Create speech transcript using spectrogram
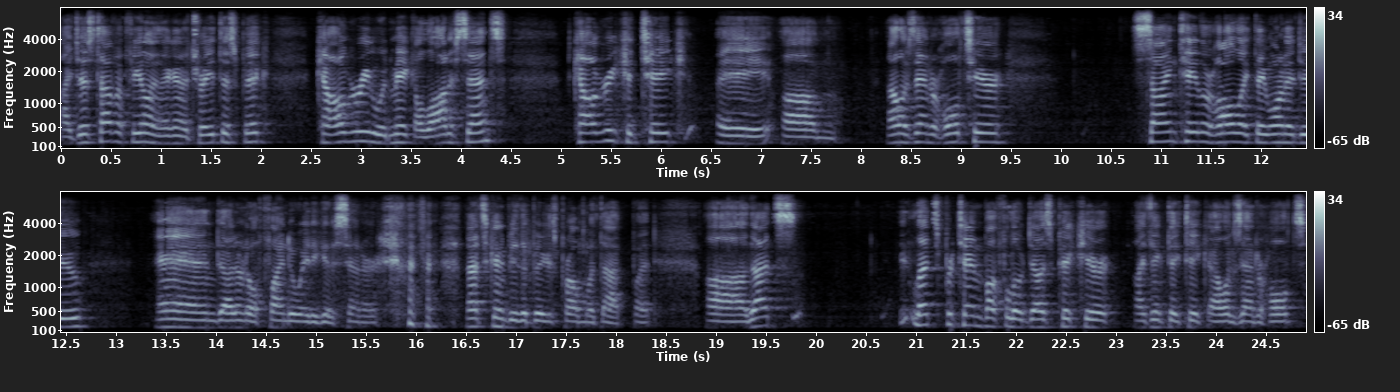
I just have a feeling they're going to trade this pick. Calgary would make a lot of sense. Calgary could take a um, Alexander Holtz here, sign Taylor Hall like they want to do, and I don't know, find a way to get a center. that's going to be the biggest problem with that. But uh, that's, let's pretend Buffalo does pick here. I think they take Alexander Holtz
